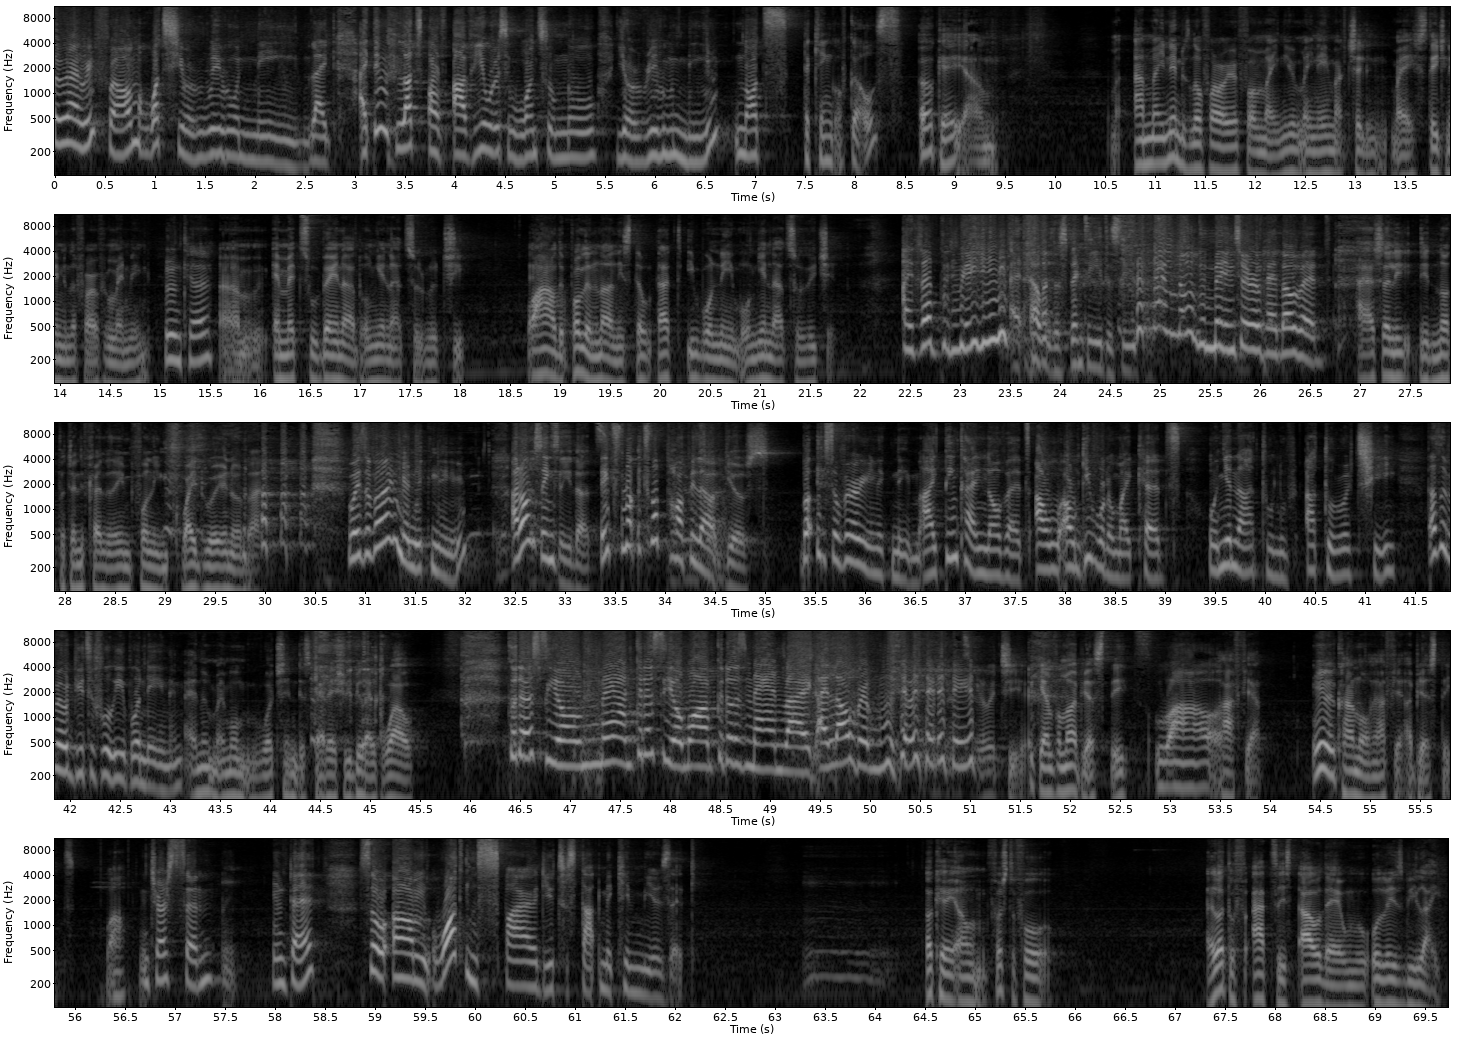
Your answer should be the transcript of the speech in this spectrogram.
So where are we from? What's your real name? Like, I think lots of our viewers want to know your real name, not the king of girls. Okay. Um, my, uh, my name is not far away from my new my name. Actually, my stage name is not far away from my name. Okay. um, Emetsu Bernard Onyenatsuruchi. Wow, the problem now is that, that Igbo name, Onyenatsuruchi. I love the name. I, I was expecting you to say that. I love the name, sure, I love it. I actually did not actually find the name funny quite well, you know. But Well, it's a very unique name. I don't think say that. it's not it's not popular, Girls. but it's a very unique name. I think I love it. I'll I'll give one of my kids Onyena Aturuchi. That's a very beautiful Igbo name. I know my mom watching this guy, she'll be like, wow. Kudos to your man. Kudos to your mom. Kudos, man. Like I love him. Tsuruchi. Again, from Abia State. wow. Hafia. You can't know Hafia, Abia State. Wow. Interesting. Okay. So, um, what inspired you to start making music? Okay, um, first of all, a lot of artists out there will always be like,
